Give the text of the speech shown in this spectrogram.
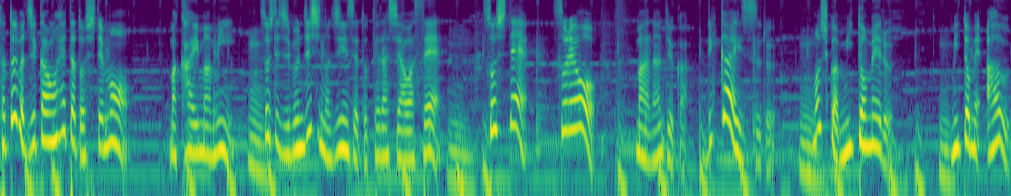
例えば時間を経たとしても、まあ、垣間見、うん。そして自分自身の人生と照らし合わせ、うん。そしてそれをまあなんていうか理解する、うん。もしくは認めるうん。認め合う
